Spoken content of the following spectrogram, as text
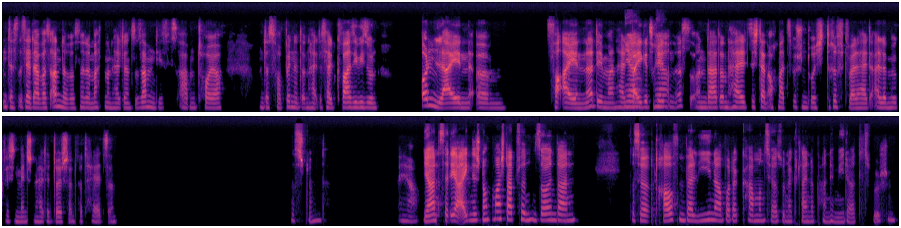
das ist ja da was anderes, ne? Da macht man halt dann zusammen dieses Abenteuer. Und das verbindet dann halt, ist halt quasi wie so ein Online, ähm, ne, dem man halt ja, ja, beigetreten ist und da dann halt sich dann auch mal zwischendurch trifft, weil halt alle möglichen Menschen halt in Deutschland verteilt sind. das stimmt. Ja. Ja, das hätte ja eigentlich nochmal stattfinden sollen dann. Das Jahr drauf in Berlin, aber da kam uns ja so eine kleine Pandemie dazwischen.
